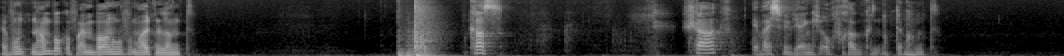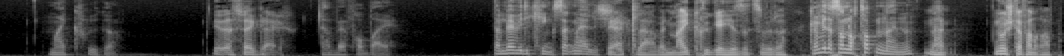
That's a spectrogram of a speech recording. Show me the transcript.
Er wohnt in Hamburg auf einem Bauernhof im alten Land. Krass. Stark. Er weiß, wen wir eigentlich auch fragen könnten, ob der kommt. Mike Krüger. Ja, das wäre geil. Da wäre vorbei. Dann wären wir die Kings, sag mal ehrlich. Ja, klar, wenn Mike Krüger hier sitzen würde. Können wir das dann noch toppen? Nein, ne? Nein, nur Stefan Raab.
